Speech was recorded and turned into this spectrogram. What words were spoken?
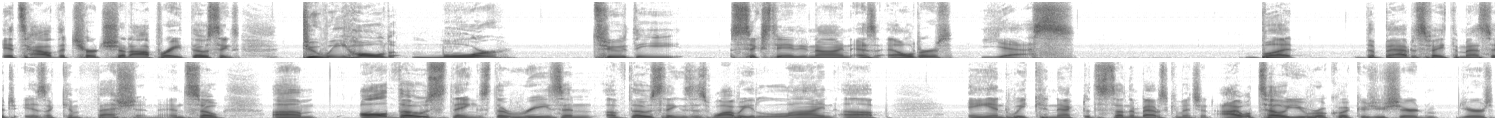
It's how the church should operate, those things. Do we hold more to the 1689 as elders? Yes. But the Baptist Faith and Message is a confession. And so, um, all those things, the reason of those things is why we line up and we connect with the Southern Baptist Convention. I will tell you real quick because you shared yours.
